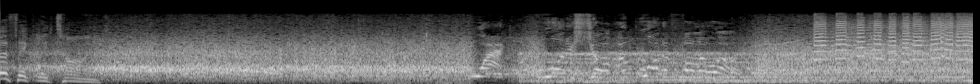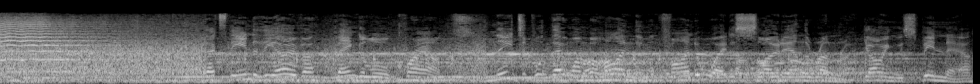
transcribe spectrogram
Perfectly timed. Whack! What a shot and what a follow-up! That's the end of the over. Bangalore Crowns need to put that one behind them and find a way to slow down the run rate. Going with spin now.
